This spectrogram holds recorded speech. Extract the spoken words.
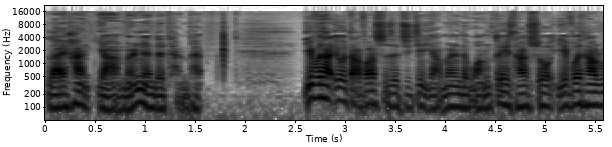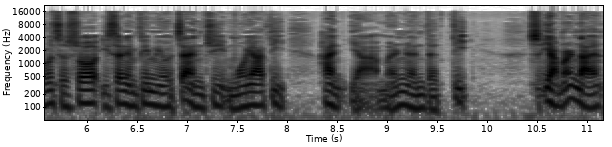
来和亚门人的谈判，耶夫他又打发使者去见亚门人的王，对他说：“耶夫他如此说，以色列并没有占据摩押地和亚门人的地，是亚门人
